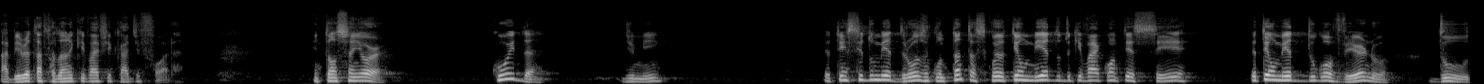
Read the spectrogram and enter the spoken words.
A Bíblia está falando que vai ficar de fora. Então, Senhor, cuida de mim. Eu tenho sido medroso com tantas coisas, eu tenho medo do que vai acontecer. Eu tenho medo do governo, do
